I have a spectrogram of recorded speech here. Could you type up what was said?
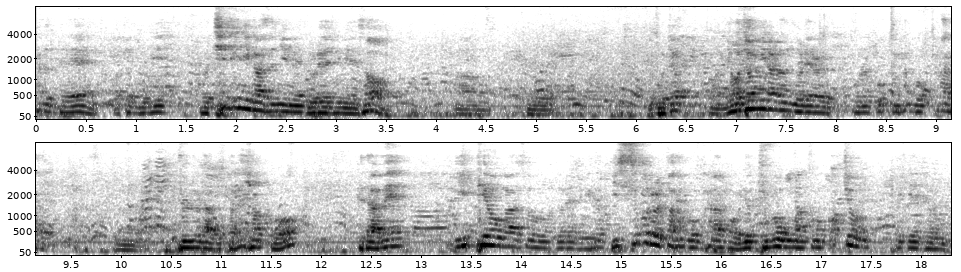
하는데 어떤 분이 그 치진이 가수님의 노래 중에서 어, 그, 그 뭐죠? 어, 여정이라는 노래를 오늘 꼭 좀 한 곡 하라고 어, 부르라고 또 하셨고 그 다음에 이태호 가수 노래 중에서 미스구를 또 한 곡 하라고 이 두 곡만큼은 꼭 좀 이렇게 좀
